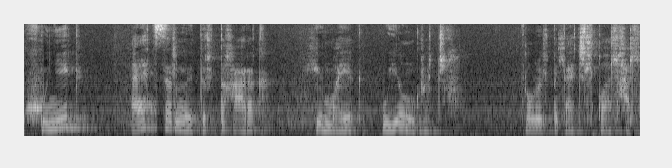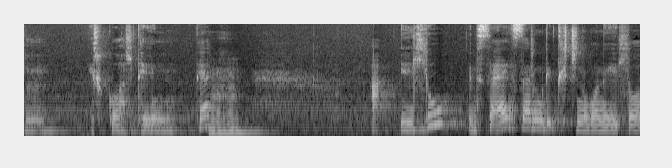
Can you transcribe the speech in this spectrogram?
хүнийг айцсаар нь удирдах арга хэв маяг үе өнгөрөөж байгаа. Өөрөөр хэлбэл ажиллахгүй бол хална, ирэхгүй бол тэгнэ тий илүү энэс айд сарна гэдэг чинь нөгөө нэг илүү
